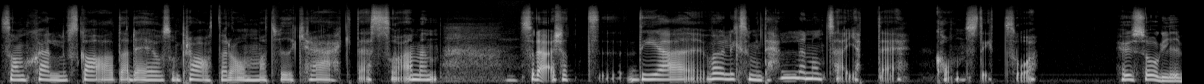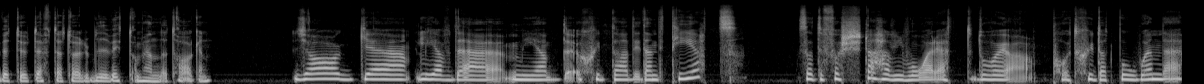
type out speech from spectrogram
som självskadade och som pratade om att vi kräktes. Och, ja, men, sådär. Så att det var liksom inte heller något så här jättekonstigt. Så. Hur såg livet ut efter att du hade blivit omhändertagen? Jag eh, levde med skyddad identitet. Så att det första halvåret då var jag på ett skyddat boende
